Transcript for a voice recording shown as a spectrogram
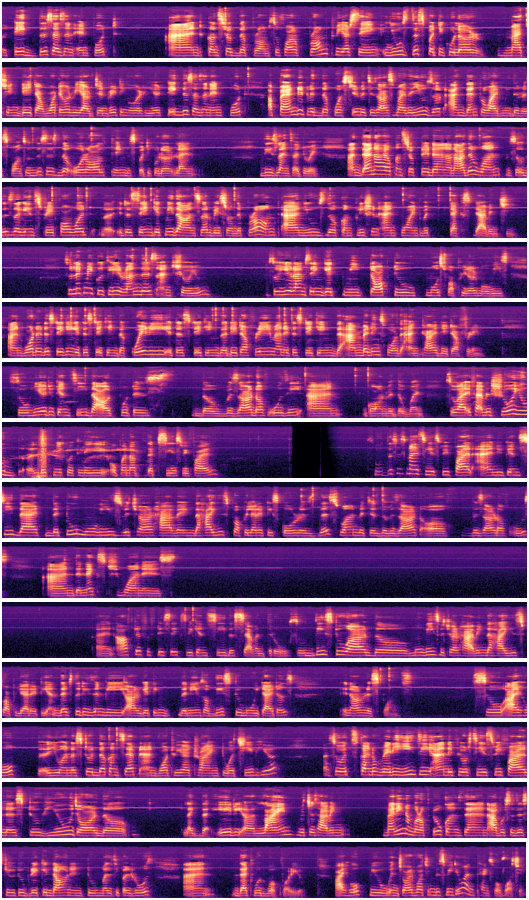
uh, take this as an input and construct the prompt. So for prompt we are saying use this particular matching data whatever we are generating over here. Take this as an input append it with the question which is asked by the user and then provide me the response. So this is the overall thing this particular line these lines are doing. And then I have constructed an another one. So this is again straightforward. Uh, it is saying get me the answer based on the prompt and use the completion endpoint with text DaVinci so let me quickly run this and show you. So here I'm saying get me top two most popular movies. And what it is taking it is taking the query it is taking the data frame and it is taking the embeddings for the entire data frame. So here you can see the output is the wizard of oz and gone with the wind. So if i will show you uh, let me quickly open up that csv file so this is my csv file and you can see that the two movies which are having the highest popularity score is this one which is the wizard of wizard of oz and the next one is and after 56 we can see the seventh row. So these two are the movies which are having the highest popularity. And that's the reason we are getting the names of these two movie titles in our response. So i hope you understood the concept and what we are trying to achieve here. Uh, so it's kind of very easy. And if your csv file is too huge or the like the area uh, line which is having many number of tokens then I would suggest you to break it down into multiple rows and that would work for you. I hope you enjoyed watching this video and thanks for watching.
